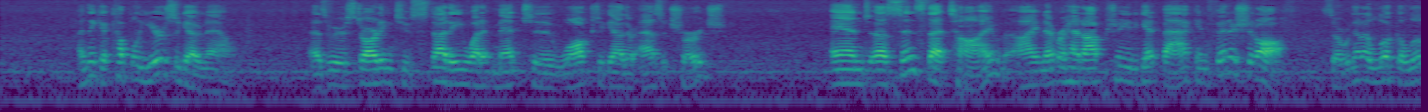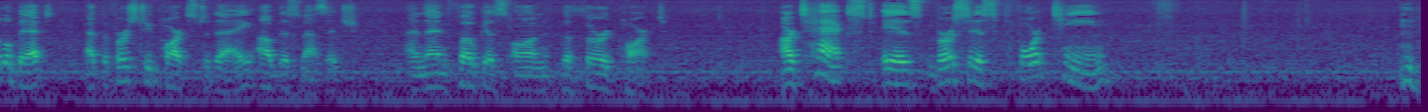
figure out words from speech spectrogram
I think, a couple years ago now as we were starting to study what it meant to walk together as a church. And uh, since that time, I never had opportunity to get back and finish it off. So we're going to look a little bit at the first two parts today of this message and then focus on the third part. Our text is verses 14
